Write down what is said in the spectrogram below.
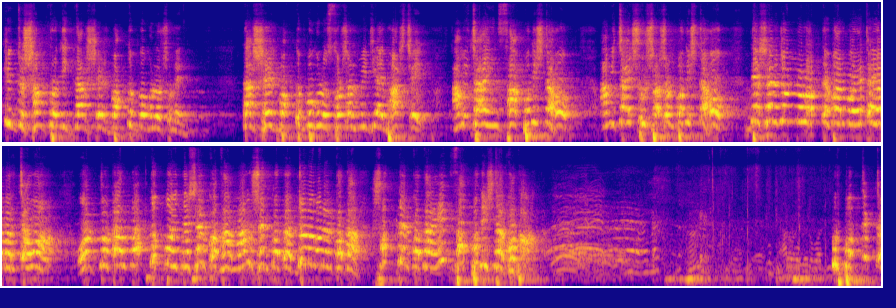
কিন্তু সাম্প্রতিক তার শেষ বক্তব্যগুলো শোনেন। তার শেষ বক্তব্যগুলো সোশ্যাল মিডিয়ায় ভাসছে। আমি চাই ইনসাফ প্রতিষ্ঠা হোক। আমি চাই সুশাসন প্রতিষ্ঠা হোক। দেশের জন্য লড়তে পারব, এটাই আমার চাওয়া। ওর টোটাল দেশের কথা, মানুষের কথা, জনগণের কথা সত্যের কথা ইনসাফ প্রতিষ্ঠার কথা। প্রত্যেকটা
